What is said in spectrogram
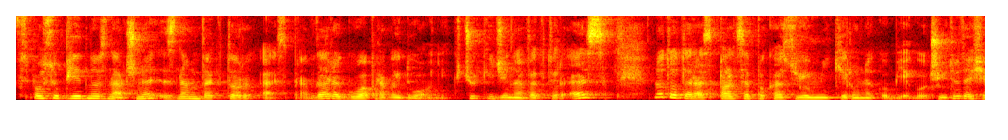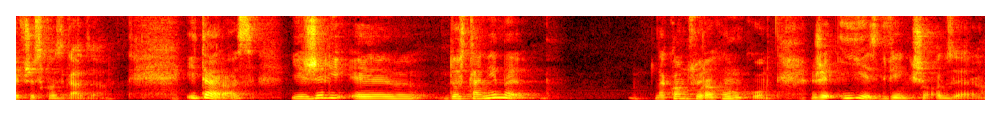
w sposób jednoznaczny znam wektor S, prawda? Reguła prawej dłoni. Kciuk idzie na wektor S, no to teraz palce pokazują mi kierunek obiegu, czyli tutaj się wszystko zgadza. I teraz, jeżeli y, dostaniemy na końcu rachunku, że i jest większe od zera,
